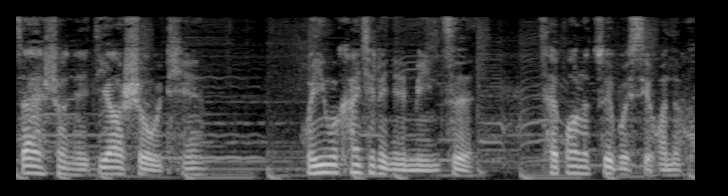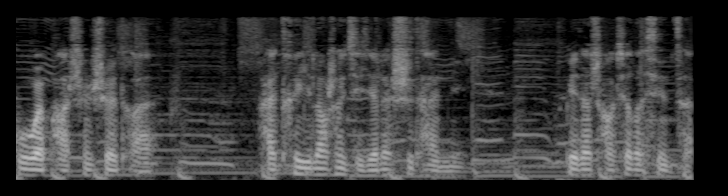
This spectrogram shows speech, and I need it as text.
在爱上你的第二十五天，我因为看见了你的名字。才报了最不喜欢的户外爬山社团，还特意捞上姐姐来试探你，被她嘲笑到现在。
